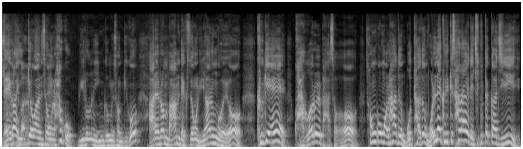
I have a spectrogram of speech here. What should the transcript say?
내가 인격 완성을 네. 하고 위로는 임금을 섬기고 아래로는 마음 백성을 위하는 거예요. 그게 과거를 봐서 성공을 하든 못하든 원래 그렇게 살아야 돼 죽을 때까지.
